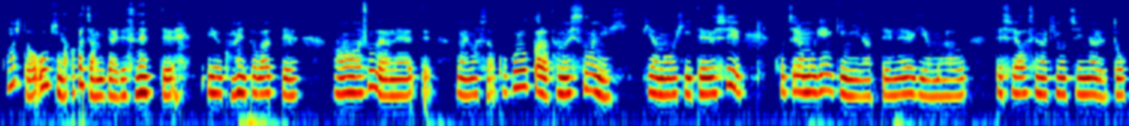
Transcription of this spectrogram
この人は大きな赤ちゃんみたいですねっていうコメントがあって、ああ、そうだよねって思いました。心から楽しそうにピアノを弾いてるし、こちらも元気になってエネルギーをもらう。で、幸せな気持ちになると、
